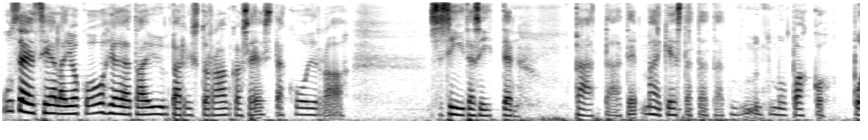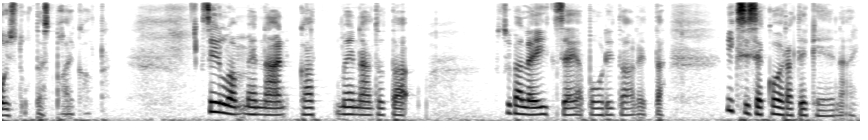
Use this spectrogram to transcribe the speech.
Usein siellä joko ohjaaja tai ympäristö rankaisee sitä koiraa. Se siitä sitten päättää, että mä en kestä tätä, että mun on pakko poistua tästä paikalta. Silloin mennään, mennään tota, syvälle itseä ja pohditaan, että miksi se koira tekee näin.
